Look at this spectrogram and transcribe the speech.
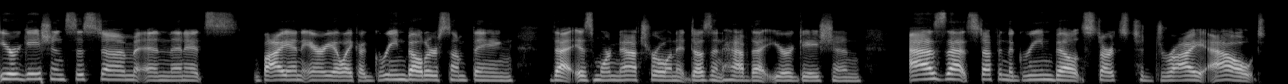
irrigation system and then it's by an area like a green belt or something that is more natural and it doesn't have that irrigation. As that stuff in the green belt starts to dry out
